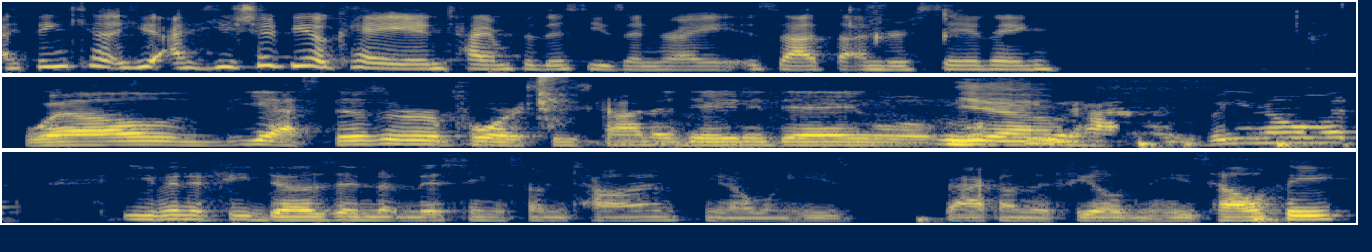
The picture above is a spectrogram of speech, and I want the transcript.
I think he, he should be okay in time for the season, right? Is that the understanding? Well, yes, there's a report. He's kind of day to day. We'll, we'll yeah. see what happens. But you know what? Even if he does end up missing some time, you know, when he's back on the field and he's healthy,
